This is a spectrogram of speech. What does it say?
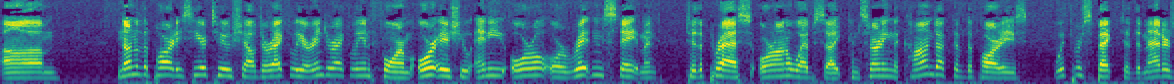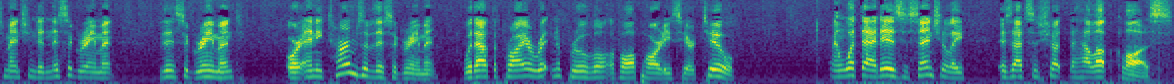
Um, None of the parties hereto shall directly or indirectly inform or issue any oral or written statement to the press or on a website concerning the conduct of the parties with respect to the matters mentioned in this agreement, this agreement, or any terms of this agreement without the prior written approval of all parties hereto. And what that is essentially is that's a shut the hell up clause.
